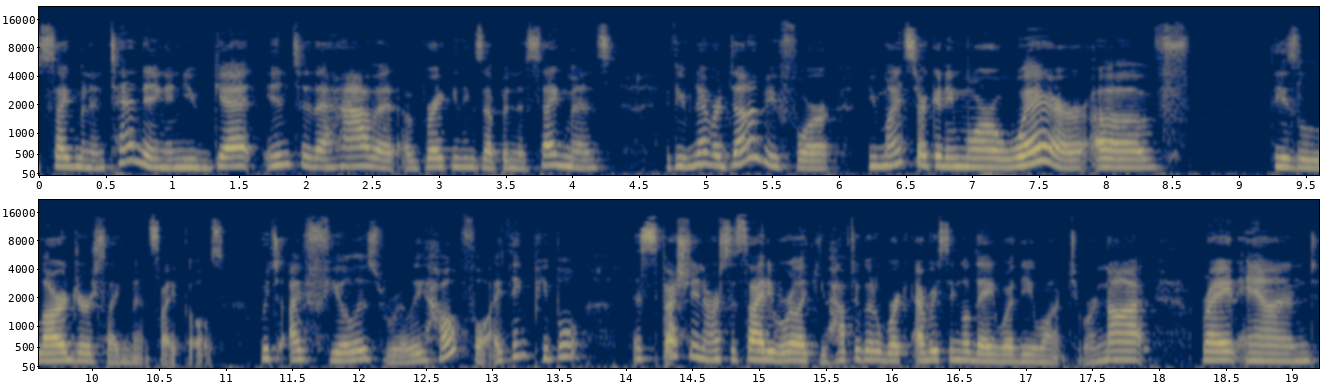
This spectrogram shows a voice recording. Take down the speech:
segment intending and you get into the habit of breaking things up into segments, if you've never done it before, you might start getting more aware of these larger segment cycles which I feel is really helpful. I think people, especially in our society, we're like, you have to go to work every single day, whether you want to or not, right? And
